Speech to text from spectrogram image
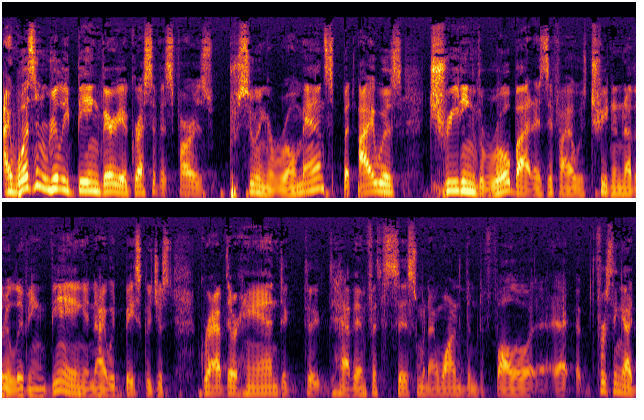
I wasn't really being very aggressive as far as pursuing a romance, but I was treating the robot as if I was treating another living being, and I would basically just grab their hand to, to, to have emphasis when I wanted them to follow. I, I, first thing I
